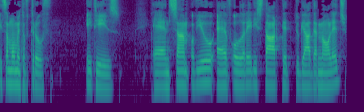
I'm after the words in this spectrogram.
it's a moment of truth it is. And some of you have already started to gather knowledge.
